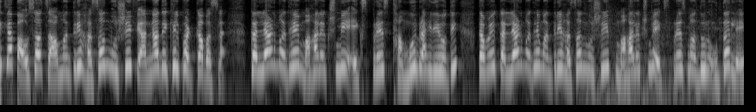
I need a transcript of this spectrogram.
मुंबईतल्या पावसाचा मंत्री हसन मुश्रीफ यांना देखील फटका बसलाय. कल्याणमध्ये महालक्ष्मी एक्सप्रेस थांबून राहिली होती. त्यामुळे कल्याणमध्ये मंत्री हसन मुश्रीफ महालक्ष्मी एक्सप्रेसमधून उतरले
